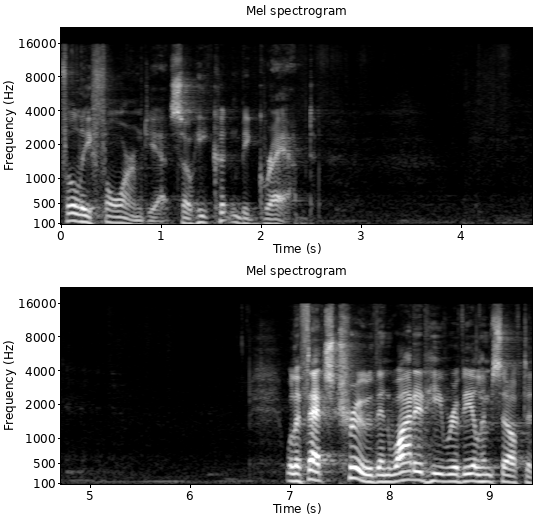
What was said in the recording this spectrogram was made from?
fully formed yet, so he couldn't be grabbed. Well, if that's true, then why did he reveal himself to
